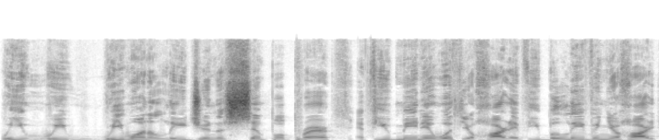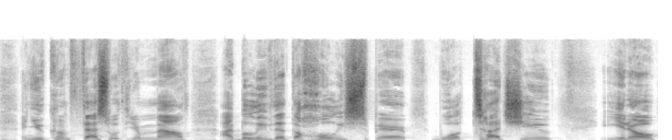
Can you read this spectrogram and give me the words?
we, we, we want to lead you in a simple prayer. If you mean it with your heart, if you believe in your heart and you confess with your mouth, I believe that the Holy Spirit will touch you. You know,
